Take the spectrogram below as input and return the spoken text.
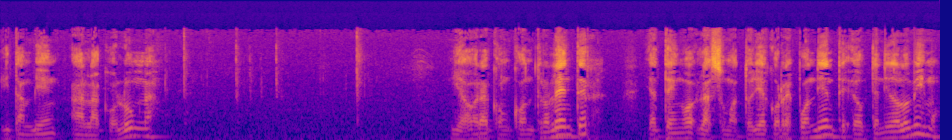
y también a la columna. Y ahora con control enter ya tengo la sumatoria correspondiente, he obtenido lo mismo.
